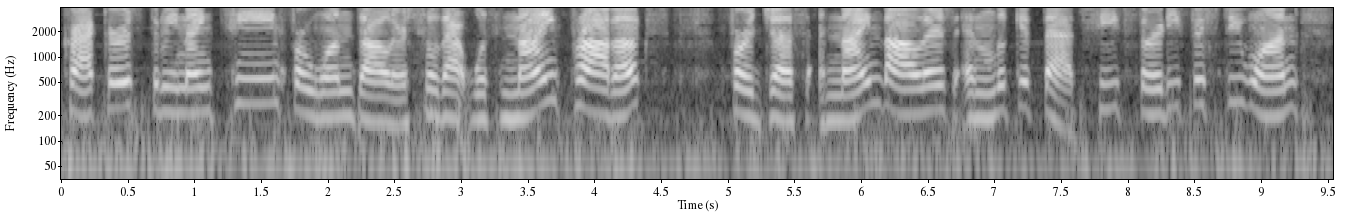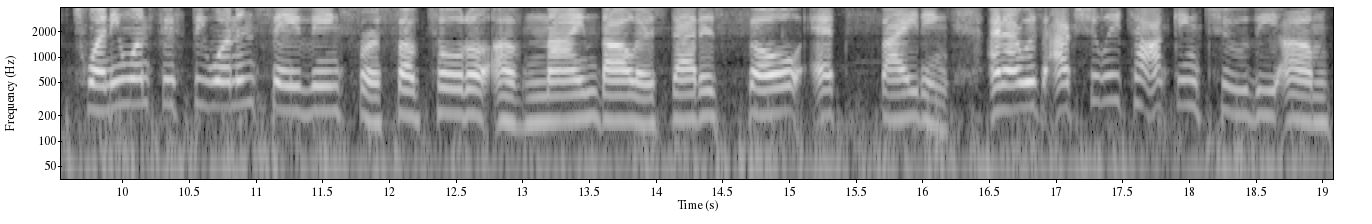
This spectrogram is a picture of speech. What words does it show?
crackers 3.19 for one dollar. So that was nine products for just $9 and look at that see 3051 2151 in savings for a subtotal of $9 that is so exciting and I was actually talking to the um,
